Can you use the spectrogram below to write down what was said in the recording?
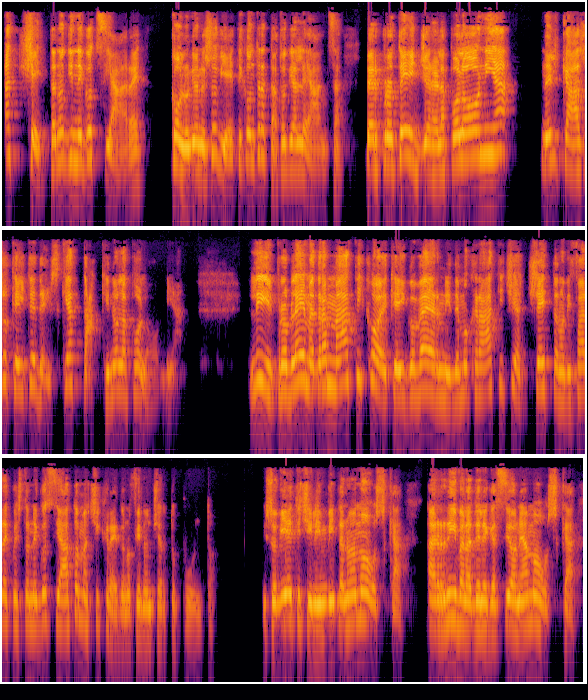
accettano di negoziare con l'Unione Sovietica un trattato di alleanza per proteggere la Polonia nel caso che i tedeschi attacchino la Polonia. Lì il problema drammatico è che i governi democratici accettano di fare questo negoziato, ma ci credono fino a un certo punto. I sovietici li invitano a Mosca, arriva la delegazione a Mosca,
